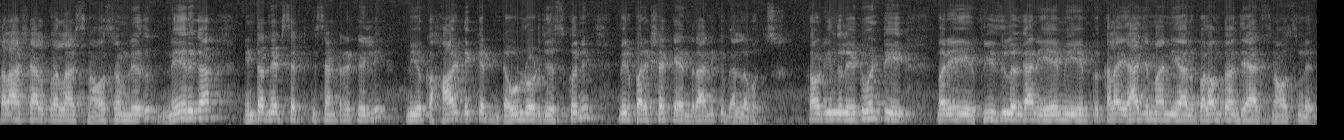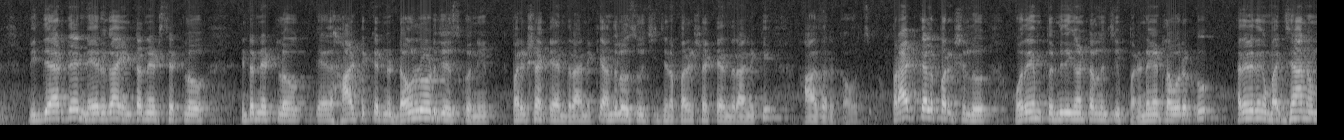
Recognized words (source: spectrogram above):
కళాశాలకు వెళ్ళాల్సిన అవసరం లేదు. నేరుగా ఇంటర్నెట్ సెట్టింగ్ సెంటర్కి వెళ్ళి మీ యొక్క హాల్ టికెట్ డౌన్లోడ్ చేసుకొని మీరు పరీక్షా కేంద్రానికి వెళ్ళవచ్చు. కాబట్టి ఇందులో ఎటువంటి మరి ఫీజులు కానీ ఏమి కళా యాజమాన్యాలు బలవంతం చేయాల్సిన అవసరం లేదు. విద్యార్థి నేరుగా ఇంటర్నెట్ సెట్లో ఇంటర్నెట్లో హాల్ టికెట్ను డౌన్లోడ్ చేసుకొని పరీక్షా కేంద్రానికి అందులో సూచించిన పరీక్షా కేంద్రానికి హాజరు కావచ్చు. ప్రాక్టికల్ పరీక్షలు ఉదయం తొమ్మిది గంటల నుంచి పన్నెండు గంటల వరకు అదేవిధంగా మధ్యాహ్నం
